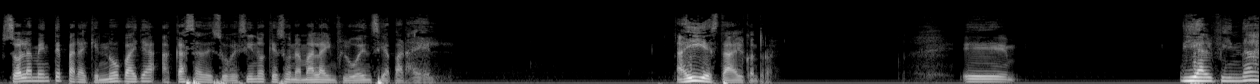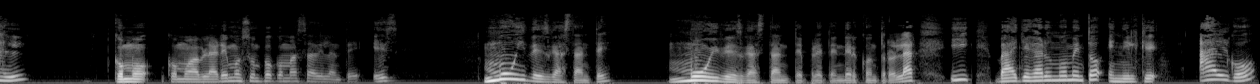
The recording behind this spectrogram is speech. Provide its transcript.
solamente para que no vaya a casa de su vecino que es una mala influencia para él. Ahí está el control. Eh, Y al final, como, como hablaremos un poco más adelante, es muy desgastante, muy desgastante pretender controlar y va a llegar un momento en el que algo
